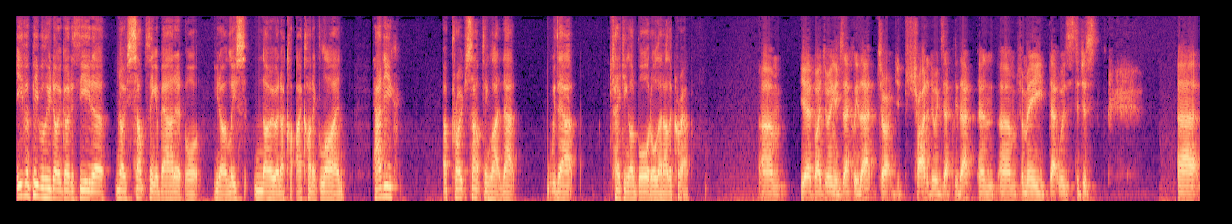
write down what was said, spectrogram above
even people who don't go to theatre know something about it, or you know, at least know an ico- iconic line. How do you approach something like that without taking on board all that other crap? Um, yeah, by doing exactly that, try, try to do exactly that. And um, for me, that was to just uh,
